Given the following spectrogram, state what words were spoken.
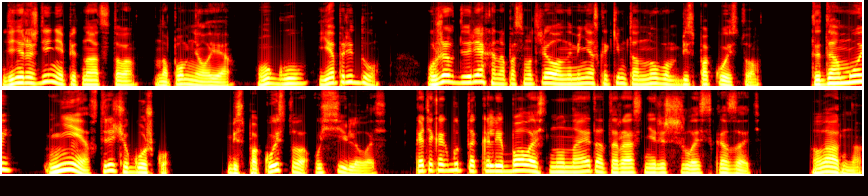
«День рождения 15-го», — напомнил я. «Угу, я приду». Уже в дверях она посмотрела на меня с каким-то новым беспокойством. «Ты домой?» «Не, встречу Гошку». Беспокойство усилилось. Катя как будто колебалась, но на этот раз не решилась сказать. «Ладно,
